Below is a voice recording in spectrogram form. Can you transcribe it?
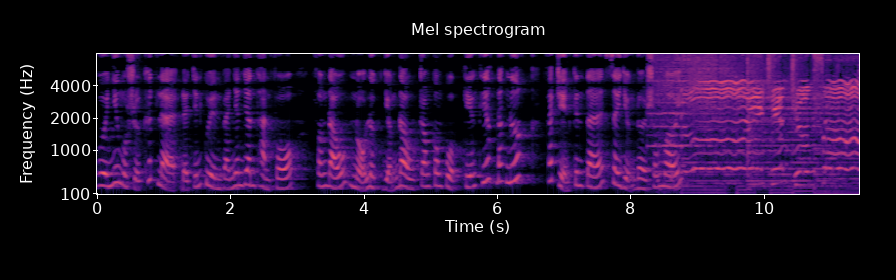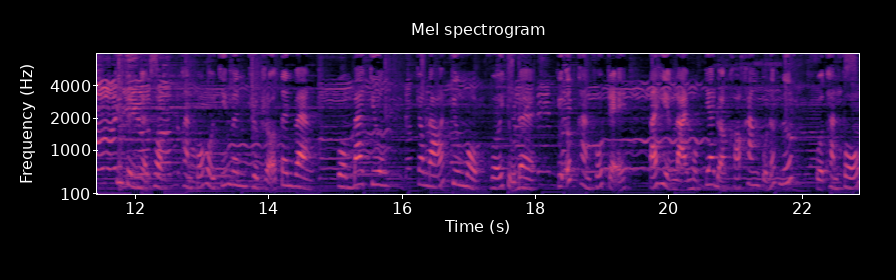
vừa như một sự khích lệ để chính quyền và nhân dân thành phố phấn đấu nỗ lực dẫn đầu trong công cuộc kiến thiết đất nước, phát triển kinh tế, xây dựng đời sống mới. Chương trình nghệ thuật Thành phố Hồ Chí Minh rực rỡ tên vàng gồm 3 chương, trong đó chương 1 với chủ đề Ký ức thành phố trẻ tái hiện lại một giai đoạn khó khăn của đất nước, của thành phố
